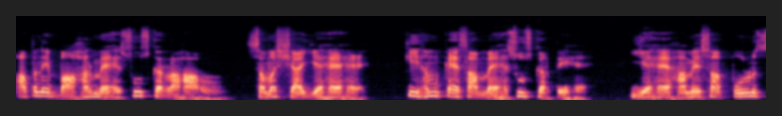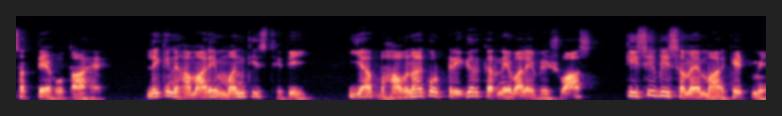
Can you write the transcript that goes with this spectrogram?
अपने बाहर महसूस कर रहा हूँ। समस्या यह है कि हम कैसा महसूस करते हैं। यह हमेशा पूर्ण सत्य होता है, लेकिन हमारे मन की स्थिति या भावना को ट्रिगर करने वाले विश्वास किसी भी समय मार्केट में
